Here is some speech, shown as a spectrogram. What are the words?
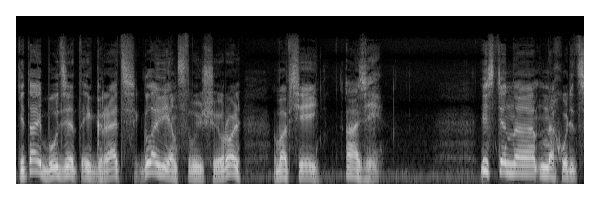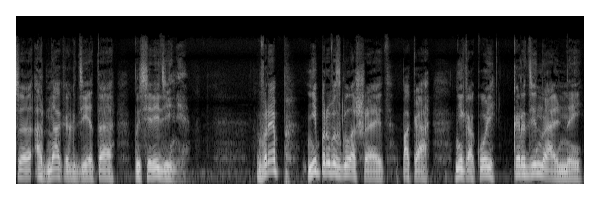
Китай будет играть главенствующую роль во всей Азии. Истина находится, однако, где-то посередине. В рэп не провозглашает пока никакой кардинальной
